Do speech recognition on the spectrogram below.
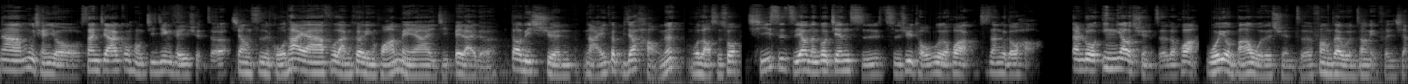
那目前有三家共同基金可以选择，像是国泰啊、富兰克林、华美啊，以及贝莱德，到底选哪一个比较好呢？我老实说，其实只要能够坚持持续投入的话，这三个都好。但若硬要选择的话，我有把我的选择放在文章里分享，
